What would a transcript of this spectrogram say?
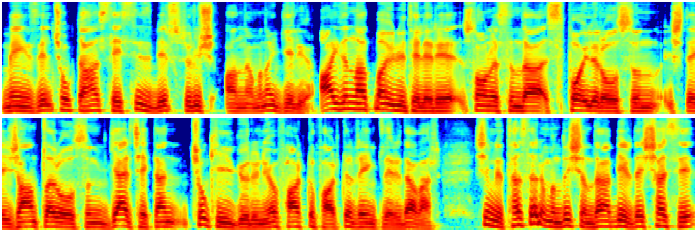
menzil, çok daha sessiz bir sürüş anlamına geliyor. Aydınlatma üniteleri, sonrasında spoiler olsun, işte jantlar olsun gerçekten çok iyi görünüyor. Farklı farklı renkleri de var. Şimdi tasarımın dışında bir de şasi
